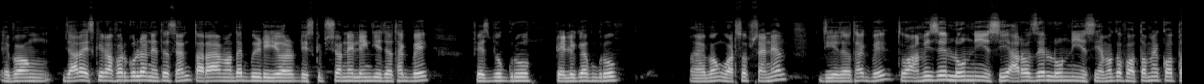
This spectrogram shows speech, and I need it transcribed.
এবং যারা স্ক্রিন অফারগুলো নিতে চান, তারা আমাদের ভিডিওর ডিসক্রিপশনে লিঙ্ক দিয়ে দেওয়া থাকবে ফেসবুক গ্রুপ টেলিগ্রাম গ্রুপ এবং হোয়াটসঅ্যাপ চ্যানেল দিয়ে দেওয়া থাকবে। তো আমি যে লোন নিয়েছি, আরও যে লোন নিয়েছি, আমাকে প্রথমে কত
